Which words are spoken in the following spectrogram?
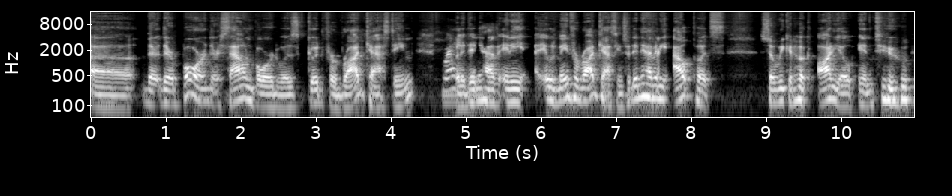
uh, their their board, their sound board was good for broadcasting, right. but it didn't have any. It was made for broadcasting, so it didn't have any outputs, so we could hook audio into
